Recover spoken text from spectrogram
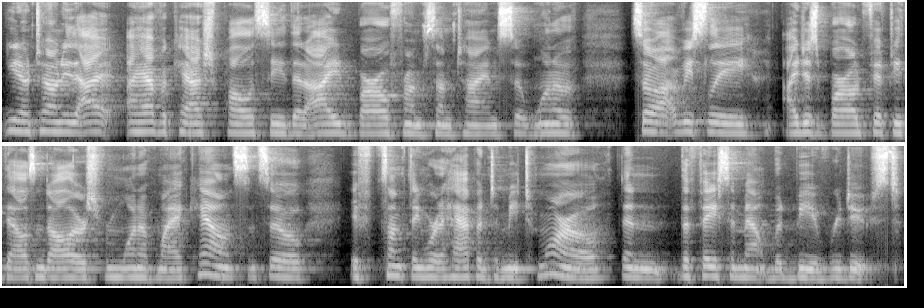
you know, Tony, I, I have a cash policy that I borrow from sometimes. So one of so obviously I just borrowed fifty thousand dollars from one of my accounts, and so if something were to happen to me tomorrow, then the face amount would be reduced.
